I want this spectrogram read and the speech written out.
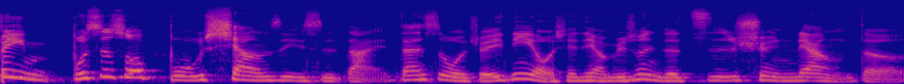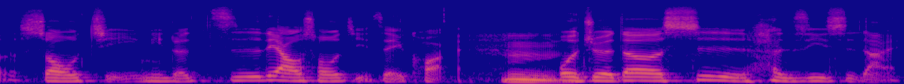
并不是说不像 Z 世代，但是我觉得一定有些地方，比如说你的资讯量的收集、你的资料收集这一块，嗯，我觉得是很 Z 世代，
